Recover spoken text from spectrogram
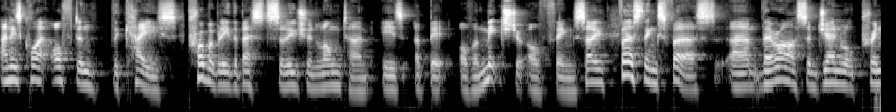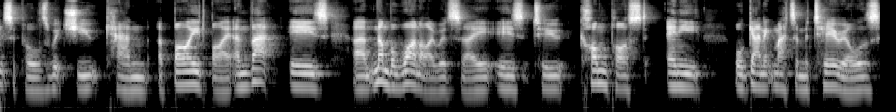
and is quite often the case. Probably the best solution long term is a bit of a mixture of things. So, first things first, um, there are some general principles which you can abide by, and that is um, number one, I would say, is to compost any organic matter materials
